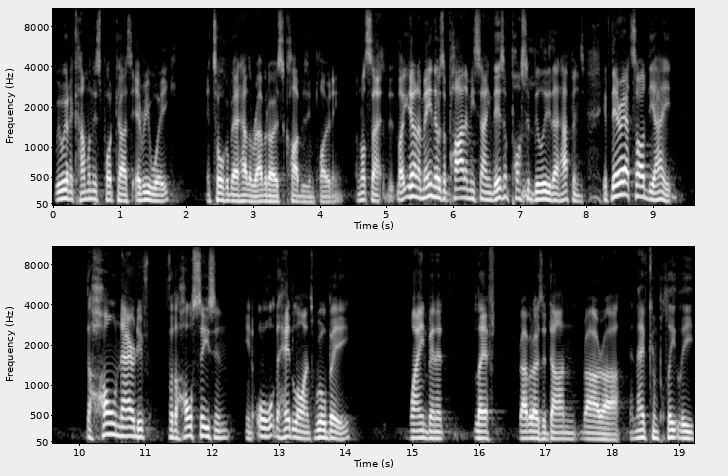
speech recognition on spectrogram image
we were going to come on this podcast every week and talk about how the Rabbitohs club is imploding. I'm not saying, like, you know what I mean? There was a part of me saying there's a possibility that happens. If they're outside the eight, the whole narrative for the whole season in all the headlines will be Wayne Bennett left, Rabbitohs are done, rah rah, and they've completely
